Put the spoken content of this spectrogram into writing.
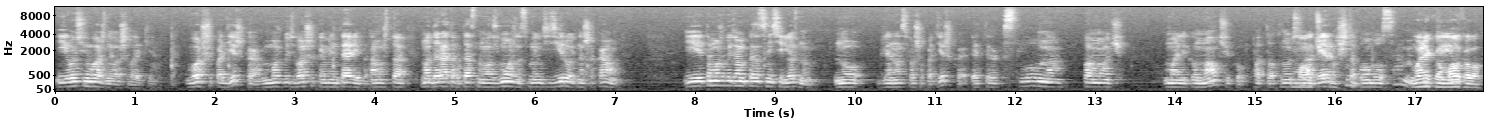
И очень важны ваши лайки. Ваша поддержка, может быть, ваши комментарии, потому что модератор даст нам возможность монетизировать наш аккаунт. И это может быть вам казаться несерьезным, но для нас ваша поддержка это как словно помочь маленькому мальчику подтолкнуть Мальчику. наверх, чтобы он был самым Маленькому Малкову.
